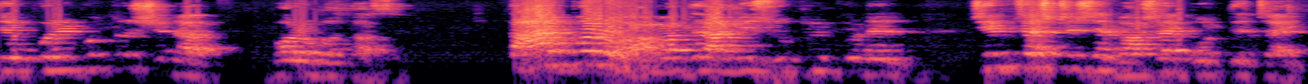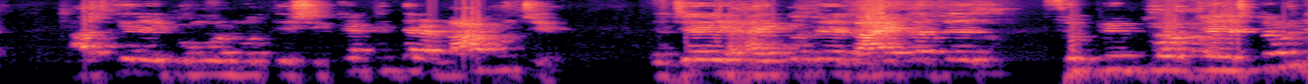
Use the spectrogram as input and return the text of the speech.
যে পরিবর্তন, সেটা বলবৎ আছে। তারপরও আমাদের আমি সুপ্রিম কোর্টের চিফ ভাষায় বলতে চাই, আজকের এই কোমলমতি শিক্ষার্থী দ্বারা না বুঝে যে হাইকোর্টের রায়টা যে সুপ্রিম কোর্ট যে স্থগিত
